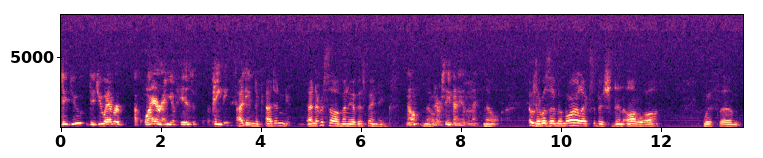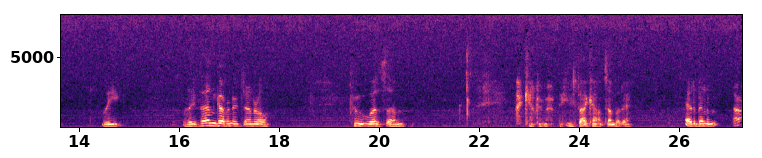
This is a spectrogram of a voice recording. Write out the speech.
did you, did you ever acquire any of his paintings? I didn't. I didn't. I never saw many of his paintings. No? No. I've never seen many of them, eh? No. There was a memorial exhibition in Ottawa with um, the the then Governor General, who was um, I can't remember. he was Viscount somebody. Had been uh,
